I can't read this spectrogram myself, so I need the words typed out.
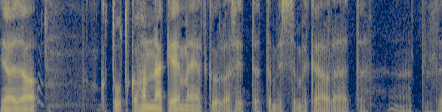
ja, ja tutkahan näkee meidät kyllä sitten, että missä me käydään. Että, että se,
